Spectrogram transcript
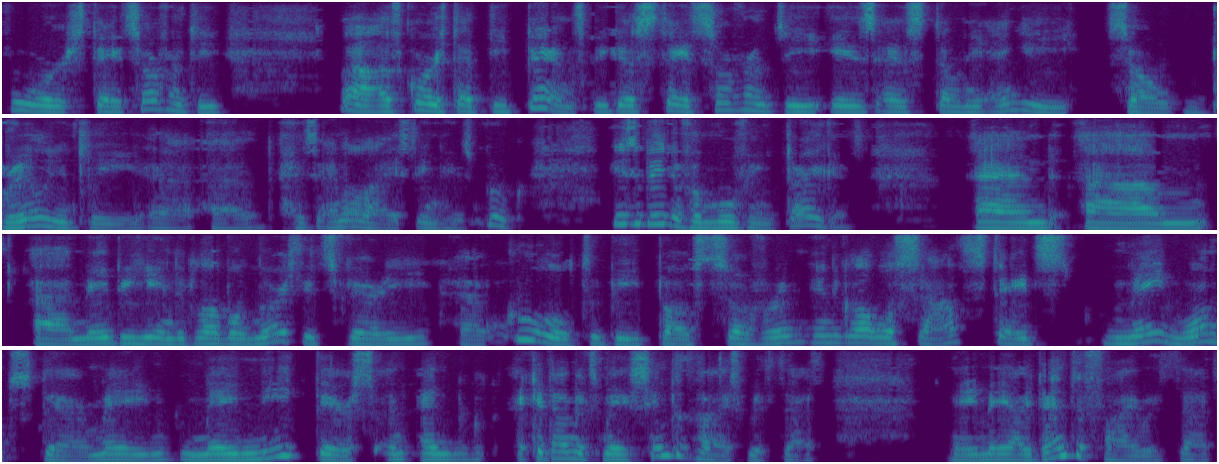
for state sovereignty well of course that depends because state sovereignty is as tony Anghie so brilliantly uh, uh, has analyzed in his book is a bit of a moving target. And um, uh, maybe in the global north it's very uh, cool to be post-sovereign. In the global south states may want there may may need theirs and, and academics may sympathize with that. They may identify with that.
